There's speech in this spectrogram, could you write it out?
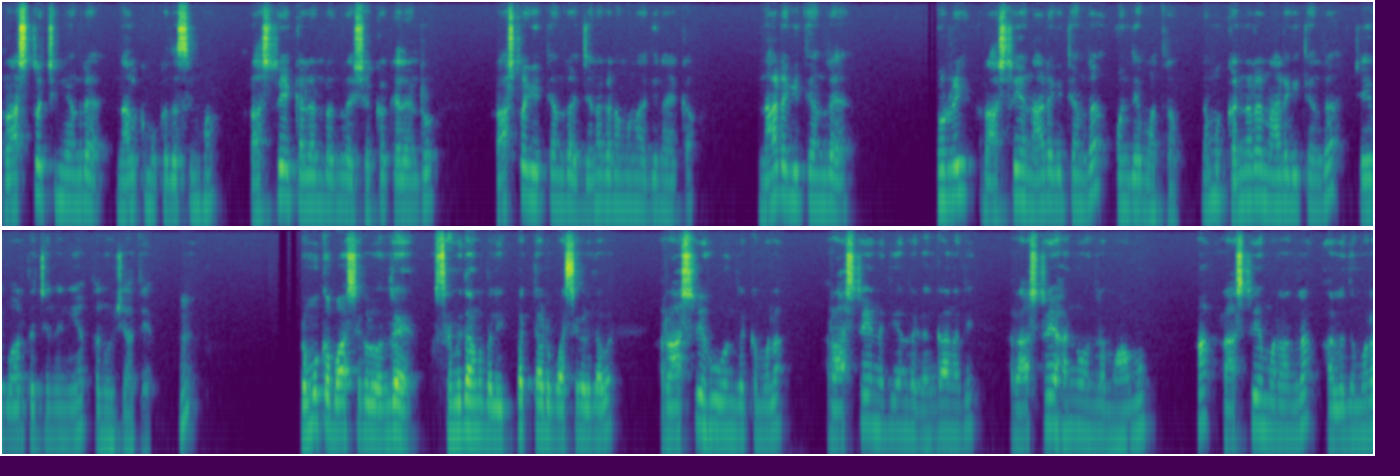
ರಾಷ್ಟ್ರ ಚಿಹ್ನೆ ಅಂದರೆ ನಾಲ್ಕು ಮುಖದ ಸಿಂಹ, ರಾಷ್ಟ್ರೀಯ ಕ್ಯಾಲೆಂಡರ್ ಅಂದರೆ ಶಕ ಕ್ಯಾಲೆಂಡ್ರು, ರಾಷ್ಟ್ರಗೀತೆ ಅಂದರೆ ಜನಗಣಮನ ಅಧಿನಾಯಕ, ನಾಡಗೀತೆ ಅಂದರೆ ನೋಡ್ರಿ, ರಾಷ್ಟ್ರೀಯ ನಾಡಗೀತೆ ಅಂದ್ರೆ ಒಂದೇ ಮಾತ್ರ. ನಮ್ಮ ಕನ್ನಡ ನಾಡಗೀತೆ ಅಂದ್ರೆ ಜಯ ಭಾರತ ಜನನೀಯ ತನುಜಾತೆ. ಪ್ರಮುಖ ಭಾಷೆಗಳು ಅಂದ್ರೆ ಸಂವಿಧಾನದಲ್ಲಿ ಇಪ್ಪತ್ತೆರಡು ಭಾಷೆಗಳಿದಾವೆ. ರಾಷ್ಟ್ರೀಯ ಹೂ ಅಂದ್ರೆ ಕಮಲ, ರಾಷ್ಟ್ರೀಯ ನದಿ ಅಂದ್ರೆ ಗಂಗಾ ನದಿ, ರಾಷ್ಟ್ರೀಯ ಹಣ್ಣು ಅಂದ್ರೆ ಮಾವು ರಾಷ್ಟ್ರೀಯ ಮರ ಅಂದ್ರೆ ಆಲದ ಮರ,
